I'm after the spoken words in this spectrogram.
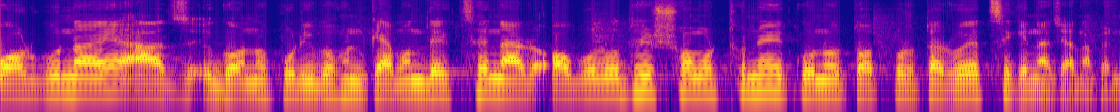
বরগুনায় আজ গণপরিবহন কেমন দেখছেন? আর অবরোধের সমর্থনে কোনো তৎপরতা রয়েছে কিনা জানাবেন।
